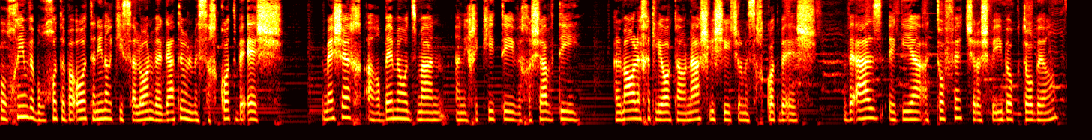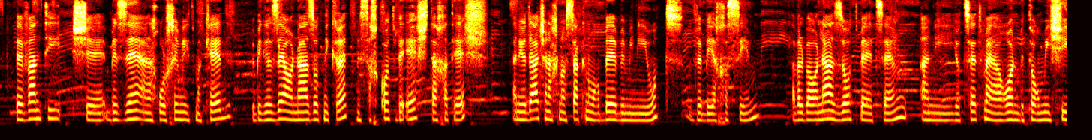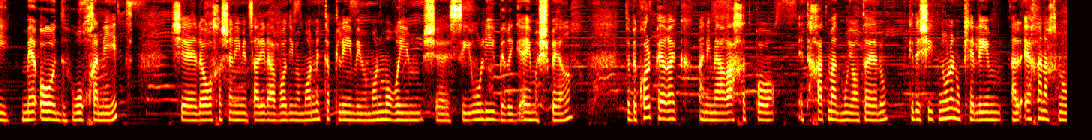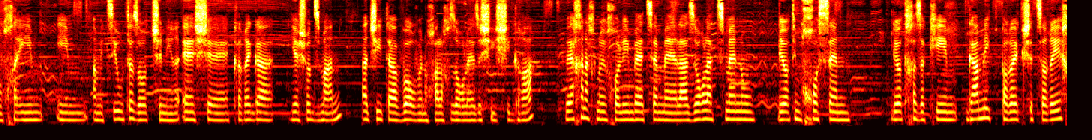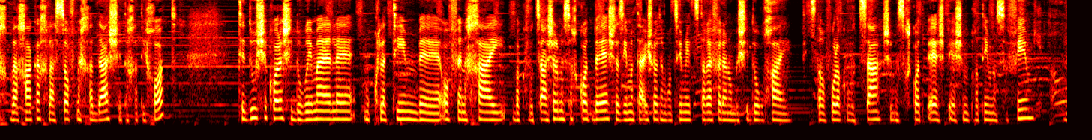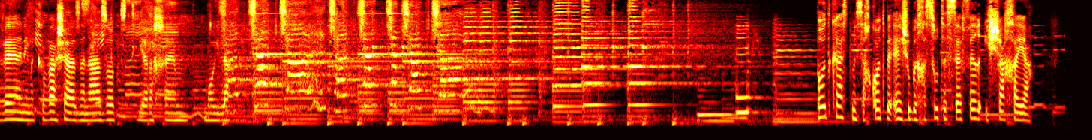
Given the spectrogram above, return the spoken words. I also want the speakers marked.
Speaker 1: ברוכים וברוכות הבאות, אני נרקיס אלון והגעתם אל משחקות באש. במשך הרבה מאוד זמן אני חיכיתי וחשבתי על מה הולכת להיות העונה השלישית של משחקות באש. ואז הגיע התופת של השביעי באוקטובר, והבנתי שבזה אנחנו הולכים להתמקד, ובגלל זה העונה הזאת נקראת משחקות באש תחת אש. אני יודעת שאנחנו עסקנו הרבה במיניות וביחסים, אבל בעונה הזאת בעצם אני יוצאת מהארון בתור מישהי מאוד רוחנית, שלאורך השנים יצא לי לעבוד עם המון מטפלים ועם המון מורים שסייעו לי ברגעי משבר, ובכל פרק אני מארחת פה את אחת מהדמויות האלו, כדי שייתנו לנו כלים על איך אנחנו חיים עם המציאות הזאת, שנראה שכרגע יש עוד זמן, עד שהיא תעבור ונוכל לחזור לאיזושהי שגרה, ואיך אנחנו יכולים בעצם אה, לעזור לעצמנו להיות עם חוסן, להיות חזקים, גם להתפרק כשצריך, ואחר כך לאסוף מחדש את החתיכות. תדעו שכל השידורים האלה מוקלטים באופן חי בקבוצה של משחקות באש, אז אם מתישהו אתם רוצים להצטרף אלינו בשידור חי, תצטרפו לקבוצה של משחקות באש ויש שם פרטים נוספים, ואני מקווה שההאזנה הזאת תהיה לכם מועילה. פודקאסט משחקות באש הוא בחסות הספר אישה חיה.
